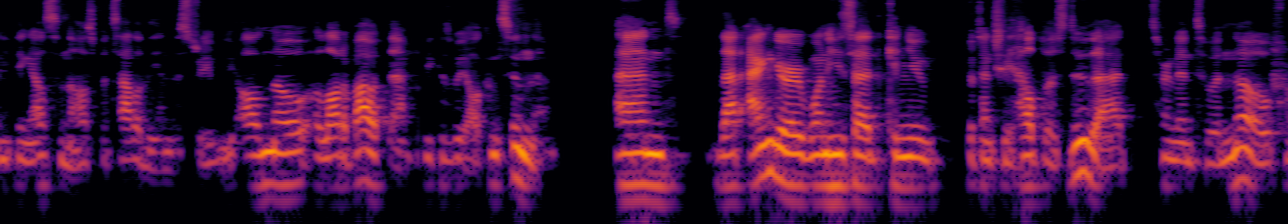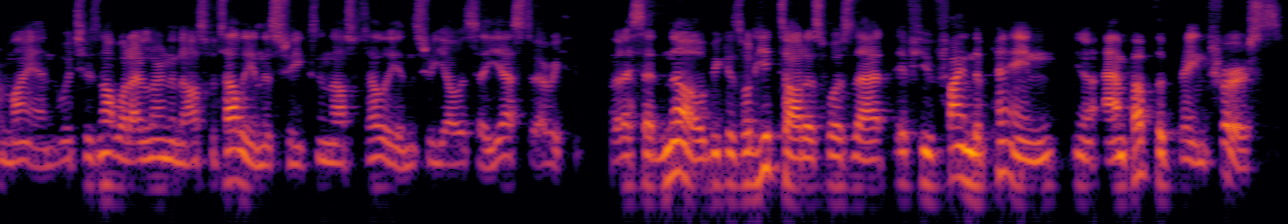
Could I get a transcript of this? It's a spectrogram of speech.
anything else in the hospitality industry. We all know a lot about them because we all consume them. And that anger, when he said, Can you potentially help us do that, turned into a no from my end, which is not what I learned in the hospitality industry, because in the hospitality industry, you always say yes to everything. But I said no, because what he taught us was that if you find the pain, you know, amp up the pain first.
